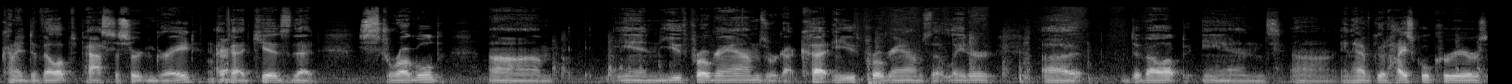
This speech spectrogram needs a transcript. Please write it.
kind of developed past a certain grade. Okay. I've had kids that struggled um, in youth programs or got cut in youth programs that later uh, develop and uh, and have good high school careers.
